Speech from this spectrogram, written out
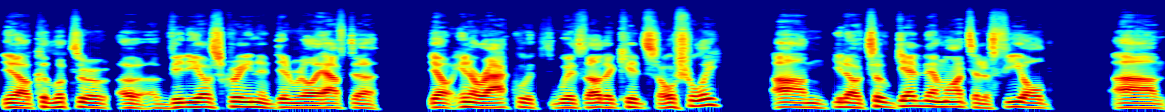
you know, could look through a, a, video screen and didn't really have to, you know, interact with with other kids socially. Um, you know, to getting them onto the field um,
